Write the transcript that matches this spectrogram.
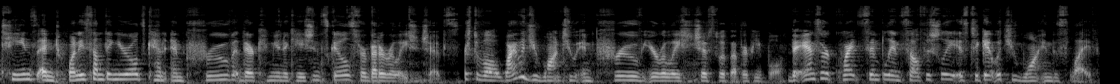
Teens and 20 something year olds can improve their communication skills for better relationships. First of all, why would you want to improve your relationships with other people? The answer, quite simply and selfishly, is to get what you want in this life.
